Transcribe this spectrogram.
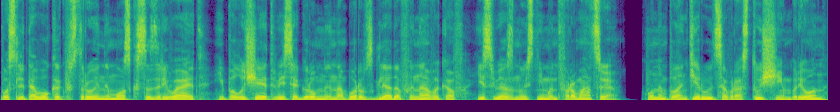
После того, как встроенный мозг созревает и получает весь огромный набор взглядов и навыков и связанную с ним информацию, он имплантируется в растущий эмбрион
